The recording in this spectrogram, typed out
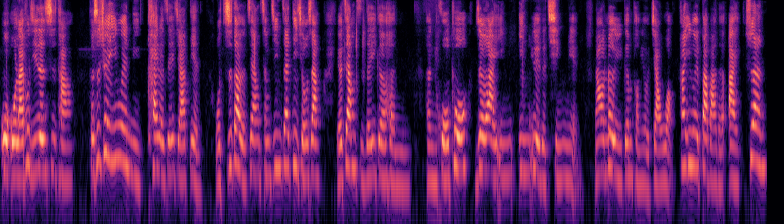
我我来不及认识他，可是却因为你开了这一家店，我知道有这样曾经在地球上有这样子的一个很很活泼、热爱音音乐的青年。然后乐于跟朋友交往，他因为爸爸的爱，虽然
